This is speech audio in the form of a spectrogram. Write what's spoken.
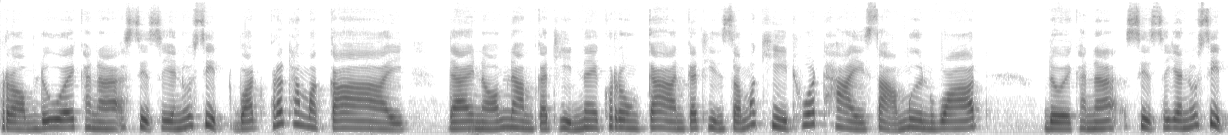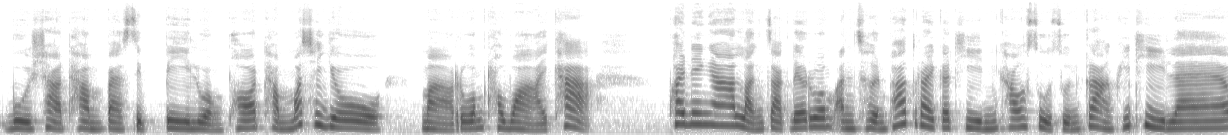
พร้อมด้วยคณะศิษยานุศิษย์วัดพระธรรมกาย ได้น้อมนำกฐินในโครงการกฐินสามัคคีทั่วไทย 30,000 วัด โดยคณะศิษยานุศิษย์บูชาธรรม 80 ปีหลวงพ่อธรรมชโย มาร่วมถวายค่ะ ภายในงานหลังจากได้ร่วมอัญเชิญผ้าไตรกฐินเข้าสู่ศูนย์กลางพิธีแล้ว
